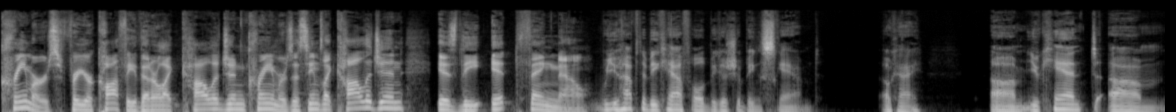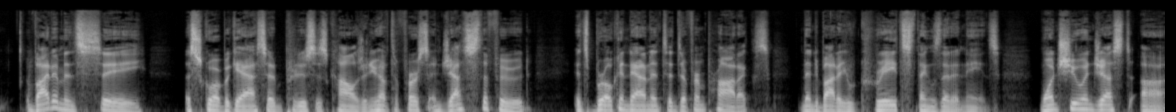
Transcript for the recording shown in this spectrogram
creamers for your coffee that are like collagen creamers. It seems like collagen is the it thing now. You have to be careful because you're being scammed. Okay. Um, you can't, um, vitamin C, ascorbic acid produces collagen. You have to first ingest the food, it's broken down into different products, then your body creates things that it needs. Once you ingest uh,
